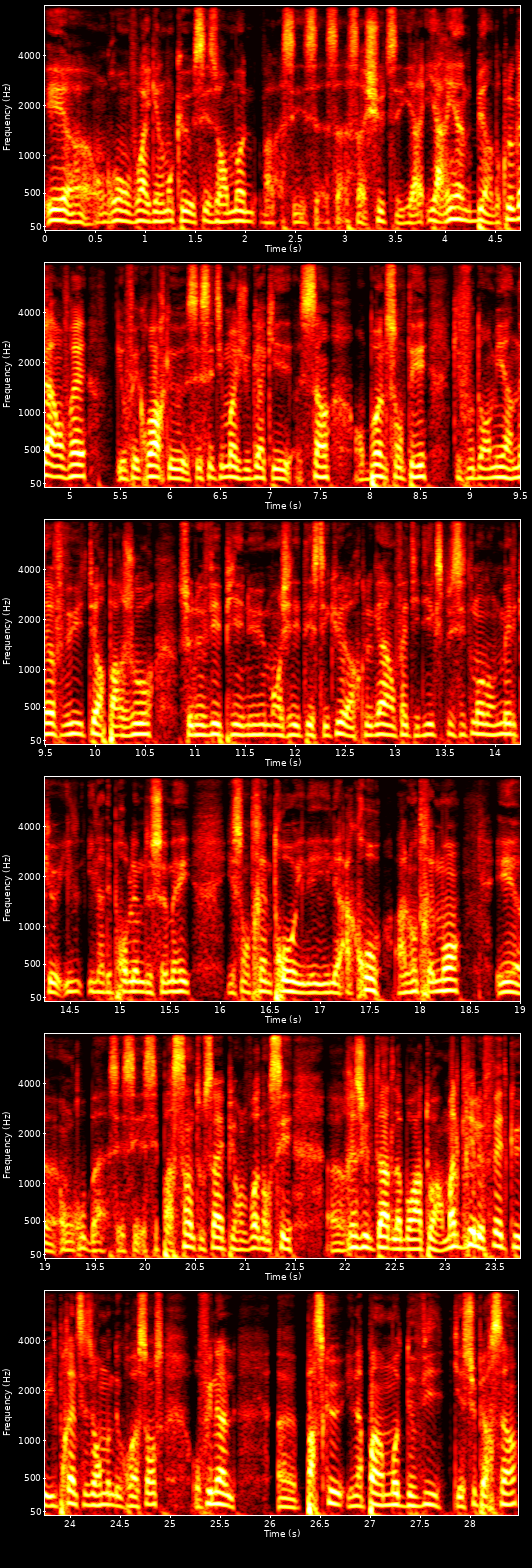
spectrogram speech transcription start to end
Et euh, en gros on voit également que ses hormones, voilà, ça, chute, il y a, y a, rien de bien. Donc le gars en vrai, il vous fait croire que c'est cette image du gars qui est sain, en bonne santé, qu'il faut dormir 9-8 heures par jour, se lever pieds nus, manger des testicules, alors que le gars en fait il dit explicitement dans le mail qu'il il a des problèmes de sommeil, il s'entraîne trop, il est, il est accro à l'entraînement et euh, en gros bah c'est pas sain tout ça et puis on le voit dans ses euh, résultats de laboratoire. Malgré le fait qu'il prenne ses hormones de croissance, au final euh, parce qu'il n'a pas un mode de vie qui est super sain,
